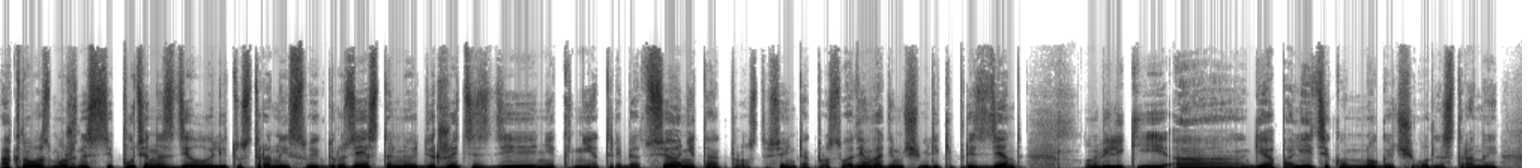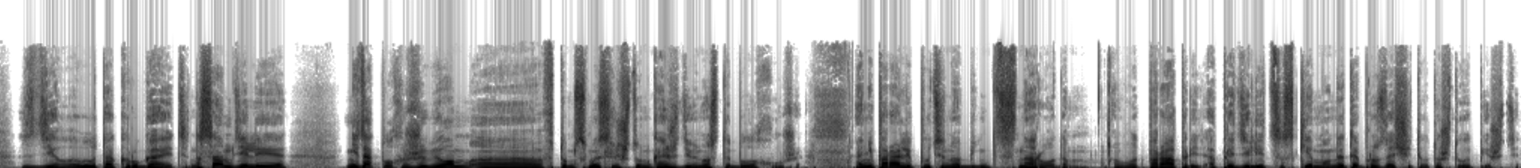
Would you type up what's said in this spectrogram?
Окно возможностей Путина сделал элиту страны из своих друзей, остальное держитесь, денег нет. Ребят, все не так просто, все не так просто. Владимир Владимирович великий президент, он великий а, геополитик, он много чего для страны сделал. вы вот так ругаете. На самом деле, не так плохо живем, э, в том смысле, что, ну, конечно, 90-е было хуже. А не пора ли Путину объединиться с народом? Вот, пора определиться, с кем он. Это я просто зачитываю то, что вы пишете.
